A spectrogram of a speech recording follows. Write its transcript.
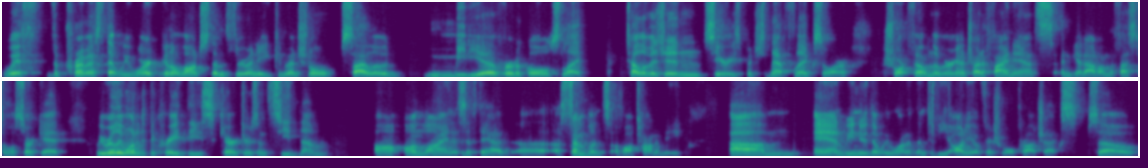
with the premise that we weren't going to launch them through any conventional siloed media verticals like television series pitched to Netflix or short film that we were going to try to finance and get out on the festival circuit. We really wanted to create these characters and seed them uh, online as if they had uh, a semblance of autonomy. Um, and we knew that we wanted them to be audiovisual projects. So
